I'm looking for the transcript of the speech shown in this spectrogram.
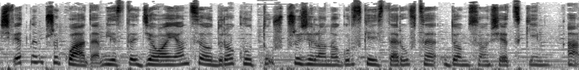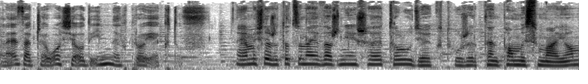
Świetnym przykładem jest działający od roku tuż przy zielonogórskiej starówce dom sąsiedzki, ale zaczęło się od innych projektów. Ja myślę, że to co najważniejsze to ludzie, którzy ten pomysł mają.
